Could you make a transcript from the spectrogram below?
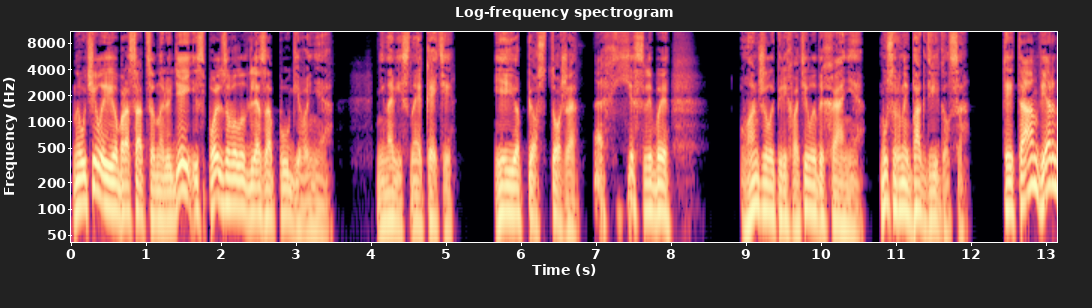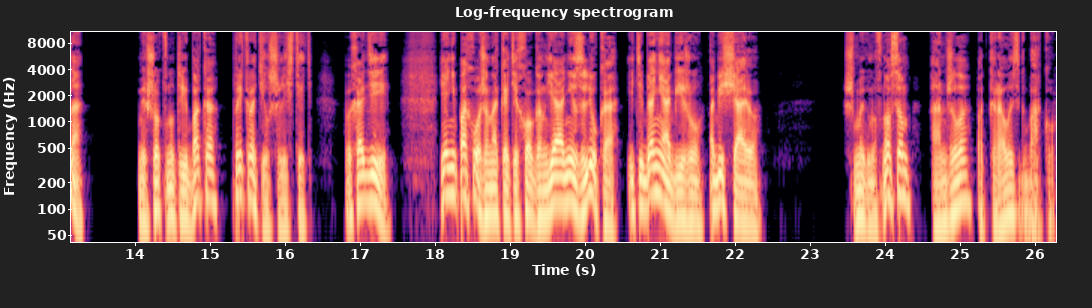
научила ее бросаться на людей, использовала для запугивания. Ненавистная Кэти. И ее пес тоже. Ах, если бы... У Анжелы перехватило дыхание. Мусорный бак двигался. «Ты там, верно?» Мешок внутри бака прекратил шелестеть. «Выходи. Я не похожа на Кэти Хоган. Я не злюка, и тебя не обижу. Обещаю». Шмыгнув носом, Анжела подкралась к баку.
